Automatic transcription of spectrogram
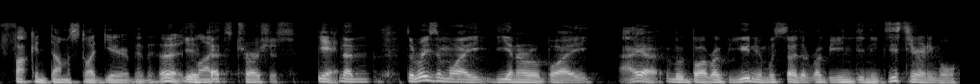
fucking dumbest idea I've ever heard. Yeah, like, that's atrocious. yeah, No, the reason why the NRL by AR buy rugby union was so that rugby union didn't exist here anymore.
